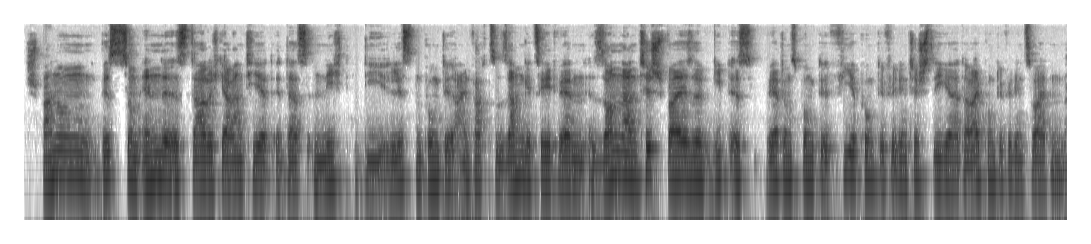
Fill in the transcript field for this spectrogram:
Spannung bis zum Ende ist dadurch garantiert, dass nicht die Listenpunkte einfach zusammengezählt werden, sondern tischweise gibt es Wertungspunkte, vier Punkte für den Tischsieger, drei Punkte für den zweiten,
